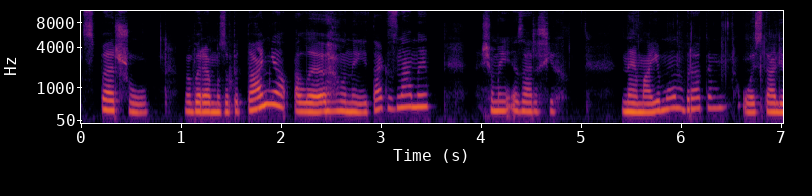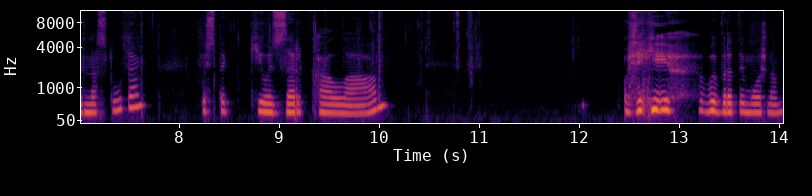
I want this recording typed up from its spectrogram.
Спершу ми беремо запитання, але вони і так з нами, що ми зараз їх не маємо брати. Ось далі в нас тут ось такі ось зеркала. Ось які вибрати можна.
